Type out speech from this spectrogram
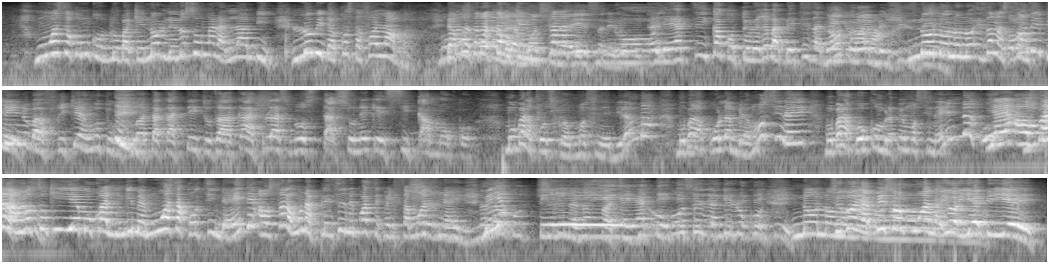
Mwasi akomi ko loba ke non lelo so nga na lambi, lobi Dacosta fo alamba. Dacosta na tango ke musala te. Non, yaya tika ko tolerer ba betises ya ndenge wana. Non non non non, eza na sens te. Bino ba africains yango to mataka te, tozala ka place bo stationner ke esika moko. Mobali akosukola mwasi na ye bilamba, mobali akolambela mwasi na ye, mobali akoki kokombola mpe mwasi na ye ndako yaya aosala yango soki ye moko alingi me mwasi akotinda ye te aosala yango na plaisir ne mpo asepelisa mwasi na ye sikoyo ya biso mwana yo oyebi ye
